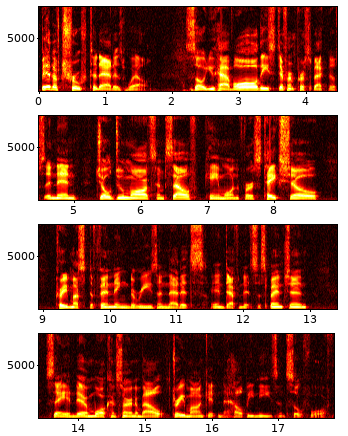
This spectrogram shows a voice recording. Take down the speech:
bit of truth to that as well. So you have all these different perspectives. And then Joe Dumars himself came on the First Take show pretty much defending the reason that it's indefinite suspension, saying they're more concerned about Draymond getting the help he needs and so forth.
